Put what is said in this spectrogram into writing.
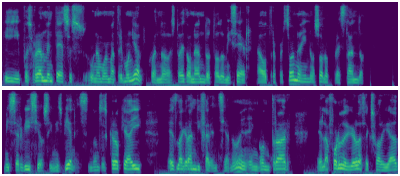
y pues realmente eso es un amor matrimonial, cuando estoy donando todo mi ser a otra persona y no solo prestando mis servicios y mis bienes. Entonces creo que ahí es la gran diferencia, ¿no? Encontrar la forma de vivir la sexualidad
